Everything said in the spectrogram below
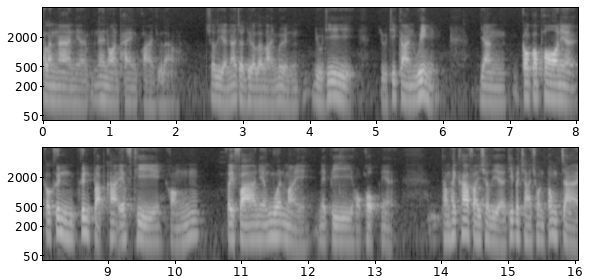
พลังงานเนี่ยแน่นอนแพงกว่าอยู่แล้ว เฉลี่ยน่าจะเดือนละหลายหมื่นอยู่ที่อยู่ที่การวิ่ง อย่างกกพเนี่ยก็ขึ้นขึ้นปรับค่า FT ของ ไฟฟ้าเนี่ยงวดใหม่ในปี 66 เนี่ยทำให้ค่าไฟเฉลี่ยที่ประชาชนต้องจ่าย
